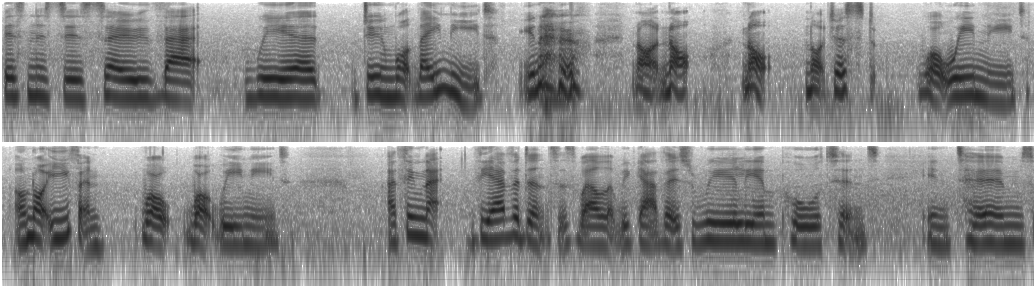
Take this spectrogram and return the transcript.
businesses so that we're doing what they need, you know, not, not, not, not just what we need, or not even what, what we need. I think that the evidence as well that we gather is really important in terms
